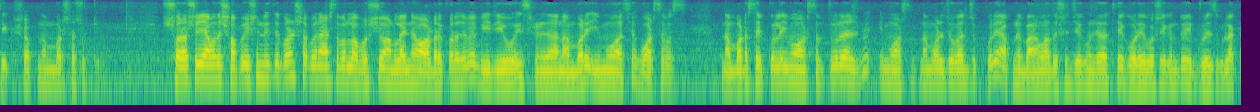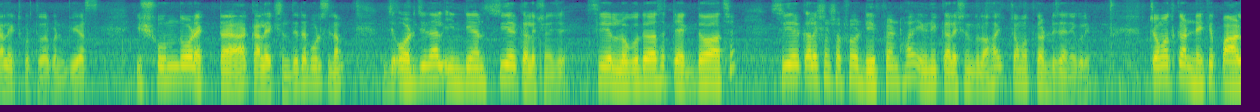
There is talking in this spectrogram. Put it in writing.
six shop number সাতষট্টি। সরাসরি আমাদের শপে এসে নিতে পারেন। শপে আসতে পারলে অবশ্যই অনলাইনে অর্ডার করা যাবে। ভিডিও স্ক্রিনে দেওয়া নাম্বারে ইমো আছে হোয়াটসঅ্যাপ আছে। নাম্বারটা সেভ করলে ইমো হোয়াটসঅ্যাপ চলে আসবে। ইমো হোয়াটসঅ্যাপ নাম্বারে যোগাযোগ করে আপনি বাংলাদেশের যে কোনো জায়গা থেকে ঘরে বসে কিন্তু এই ড্রেসগুলো কালেক্ট করতে পারবেন বিয়ার্স কি সুন্দর একটা কালেকশন যেটা বলছিলাম যে অরিজিনাল ইন্ডিয়ান সিয়ের কালেকশন যে সিয়ের লোগো দেওয়া আছে ট্যাগ দেওয়া আছে। সিয়ের কালেকশন সবসময় ডিফারেন্ট হয় ইউনিক কালেকশনগুলো হয়, চমৎকার ডিজাইন এগুলি। চমৎকার নেকে পার্ল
